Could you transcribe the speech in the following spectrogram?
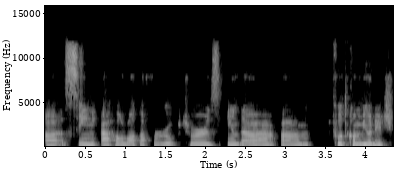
uh, seeing a whole lot of ruptures in the um, foot community,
